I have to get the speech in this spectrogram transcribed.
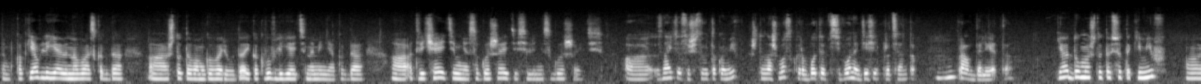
Там, как я влияю на вас, когда что-то вам говорю, да, и как вы влияете на меня, когда а, отвечаете мне, соглашаетесь или не соглашаетесь. А, знаете, существует такой миф, что наш мозг работает всего на 10%. Угу. Правда ли это? Я думаю, что это все-таки миф, а,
